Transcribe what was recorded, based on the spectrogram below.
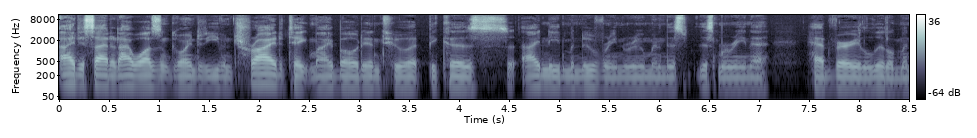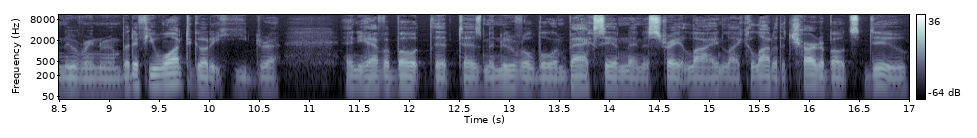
I decided I wasn't going to even try to take my boat into it because I need maneuvering room, and this this marina had very little maneuvering room. But if you want to go to Hydra, and you have a boat that is maneuverable and backs in in a straight line, like a lot of the charter boats do,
